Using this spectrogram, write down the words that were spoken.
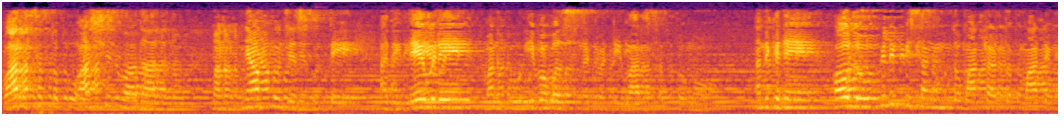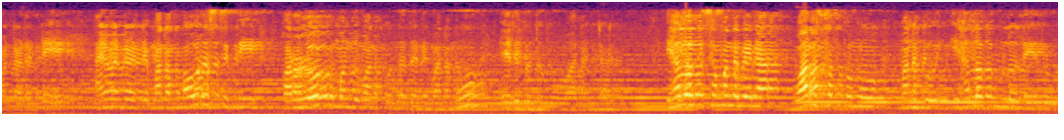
వారసత్వపు ఆశీర్వాదాలను మనం జ్ఞాపకం చేసుకుంటే అది దేవుడే మనకు ఇవ్వవలసినటువంటి వారసత్వము. అందుకనే పౌలు పిలిపి సంఘంతో మాట్లాడుతూ ఒక మాట ఏమంటాడంటే ఆయన ఏమంటాడంటే మన పౌరస్థితి పరలోకమందు మనకు ఉన్నదని మనము ఎరుగుదుము అని అంటాడు. ఇహలోక సంబంధమైన వారసత్వము మనకు ఇహలోకంలో లేదు.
